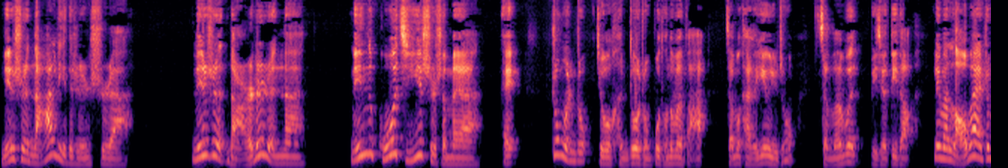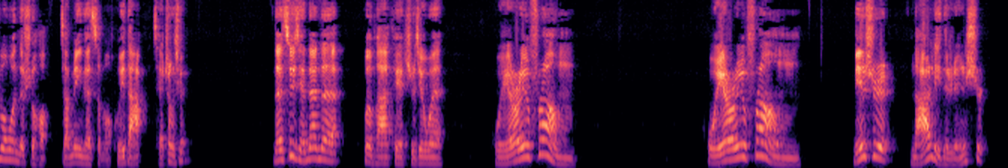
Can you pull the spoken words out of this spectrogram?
您是哪里的人士啊？您是哪儿的人呢？您的国籍是什么呀？哎，中文中就有很多种不同的问法。咱们看看英语中怎么问比较地道。另外，老外这么问的时候，咱们应该怎么回答才正确？那最简单的问法可以直接问：Where are you from？Where are you from？您是哪里的人士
